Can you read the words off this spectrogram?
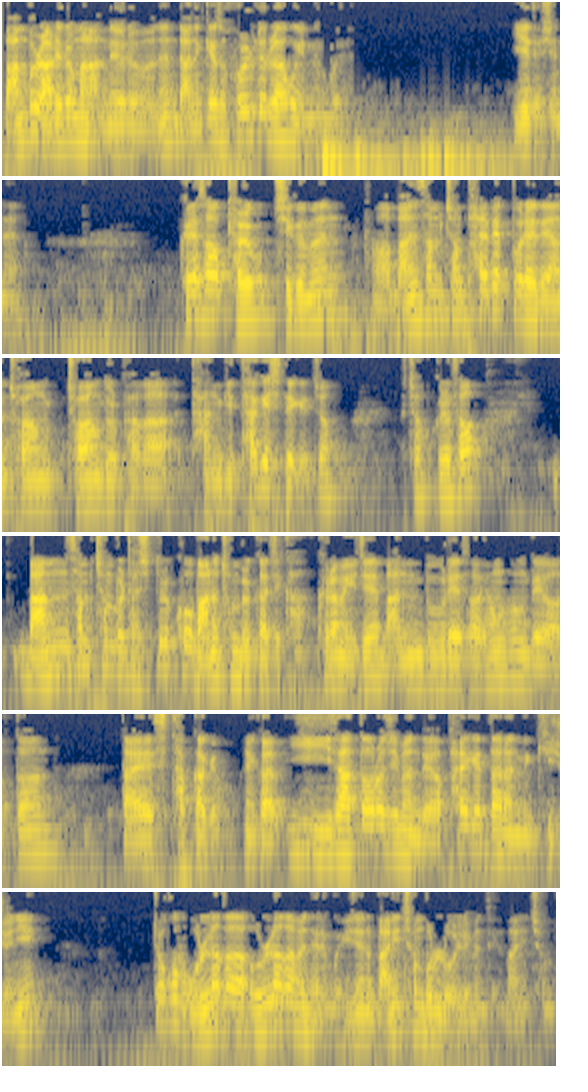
만불 아래로만 안 내려면은 나는 계속 hold를 하고 있는 거예요 이해되시나요? 그래서 결국 지금은 13,800불에 어, 대한 저항, 저항 돌파가 단기 타겟이 되겠죠 그렇죠? 그래서 13,000불 다시 뚫고 15,000불까지 가. 그러면 이제 만불에서 형성되었던 나의 stop 가격. 그러니까 이 이하 떨어지면 내가 팔겠다라는 기준이 조금 올라가, 올라가면 되는 거예요. 이제는 12,000불로 올리면 돼요. 12,000불.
